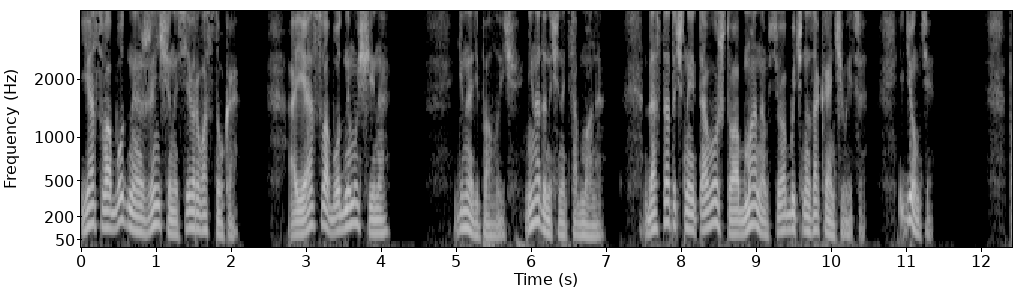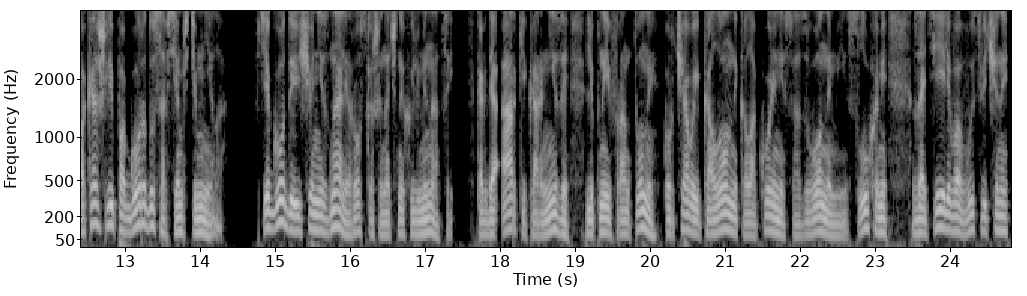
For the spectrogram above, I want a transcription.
я свободная женщина Северо-Востока. А я свободный мужчина. Геннадий Павлович, не надо начинать с обмана. Достаточно и того, что обманом все обычно заканчивается. Идемте. Пока шли по городу, совсем стемнело. В те годы еще не знали роскоши ночных иллюминаций, когда арки, карнизы, лепные фронтоны, курчавые колонны, колокольни со звонами и слухами затейливо высвечены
